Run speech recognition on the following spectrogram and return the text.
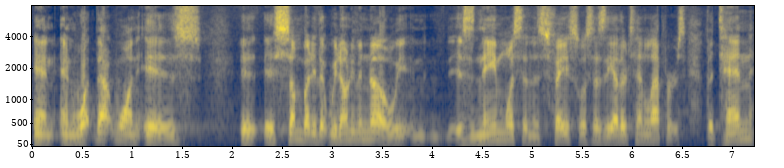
And, and what that one is, is, is somebody that we don't even know, we, is nameless and as faceless as the other 10 lepers. The 10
